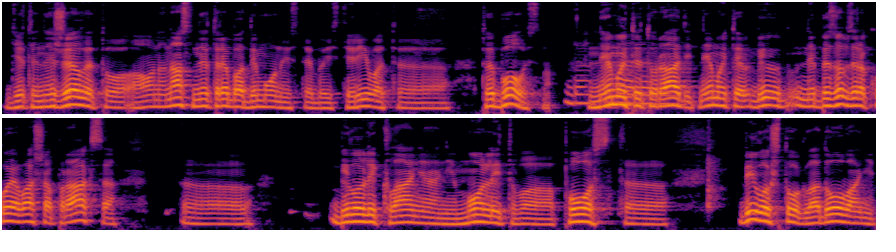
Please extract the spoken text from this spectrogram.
Djete ne žele to, a ona nas ne treba demone iz tebe istjerivati. E, to je bolesno. Da, nemojte to raditi. Nemojte, ne, bez obzira koja je vaša praksa, e, bilo li klanjanje, molitva, post, e, bilo što, gladovanje,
